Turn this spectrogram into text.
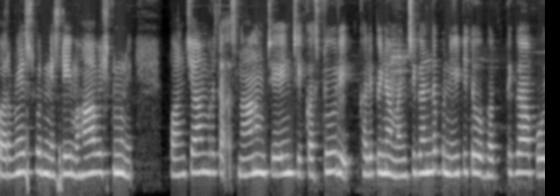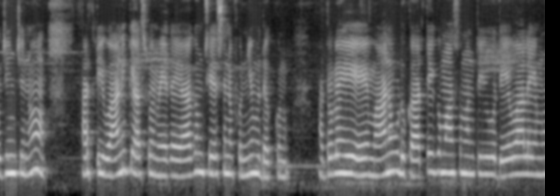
పరమేశ్వరుని శ్రీ మహావిష్ణువుని పంచామృత స్నానం చేయించి కస్తూరి కలిపిన మంచిగంధపు నీటితో భక్తిగా పూజించునో అట్టి వానికి అశ్వమేధ యాగం చేసిన పుణ్యము దక్కును. అటులయే మానవుడు కార్తీక మాసమంతయు దేవాలయము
